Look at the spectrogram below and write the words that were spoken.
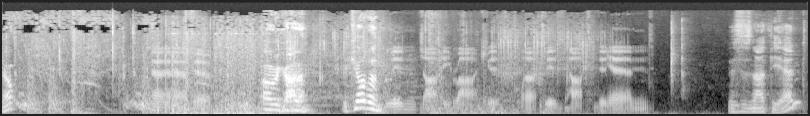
Nope. Uh, oh, we got him. We killed him. Rocket, but it's not the end. This is not the end?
